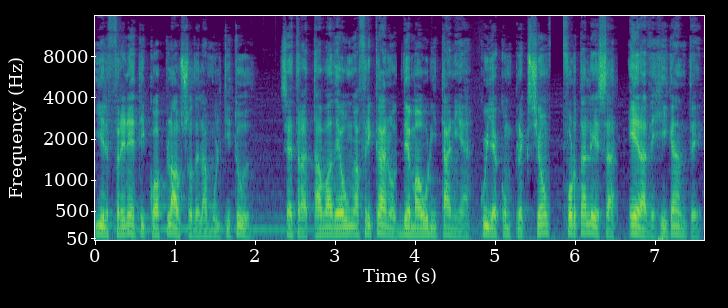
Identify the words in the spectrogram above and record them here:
y el frenético aplauso de la multitud. Se trataba de un africano de Mauritania, cuya complexión fortaleza era de gigante,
